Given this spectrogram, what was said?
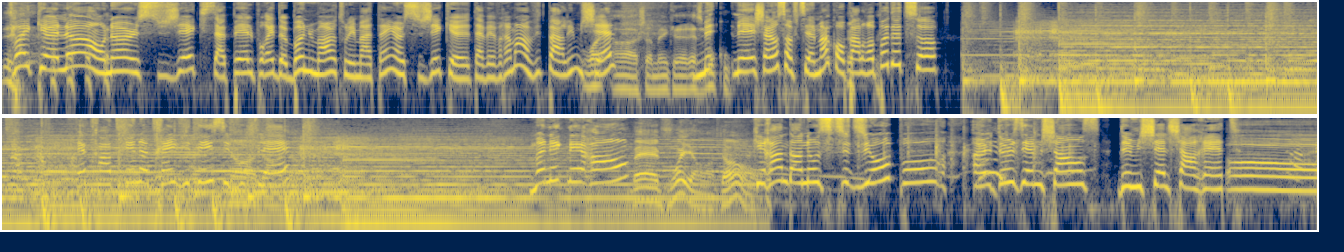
Fait que là, on a un sujet qui s'appelle Pour être de bonne humeur tous les matins, un sujet que tu avais vraiment envie de parler, Michel. Ouais, ah, ça m'intéresse mais, beaucoup. mais je t'annonce officiellement qu'on parlera pas de ça. Faites rentrer notre invité, s'il vous plaît. Monique Néron, Ben, voyons donc. qui rentre dans nos studios pour un deuxième chance de Michel Charrette. Oh!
